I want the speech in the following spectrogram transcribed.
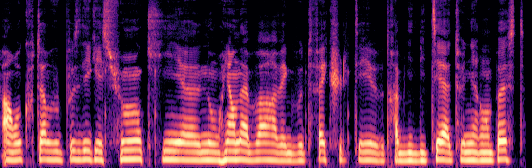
un recruteur vous pose des questions qui euh, n'ont rien à voir avec votre faculté, votre habilité à tenir un poste,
